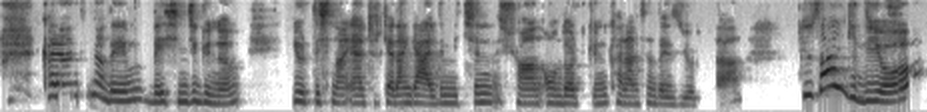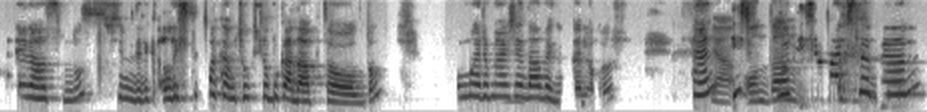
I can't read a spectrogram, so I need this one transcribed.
Karantinadayım. Beşinci günüm. Yurt dışından yani Türkiye'den geldiğim için şu an 14 gün karantinadayız yurtta. Güzel gidiyor Erasmus. Şimdilik alıştık bakalım. Çok çabuk adapte oldum. Umarım her şey daha da güzel olur. Sen Ya iş, ondan başladın.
